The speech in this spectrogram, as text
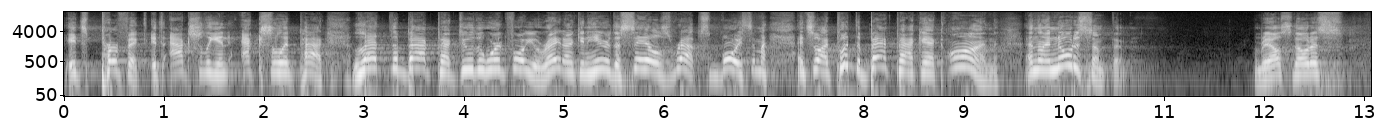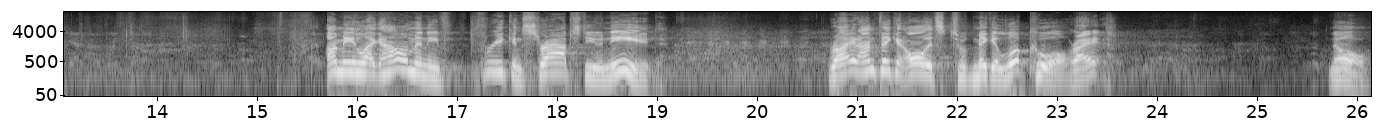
It's perfect. It's actually an excellent pack. Let the backpack do the work for you, right? I can hear the sales reps voice. And so I put the backpack on, and then I noticed something. Anybody else notice? I mean, like, how many freaking straps do you need? Right? I'm thinking, oh, it's to make it look cool, right? No.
